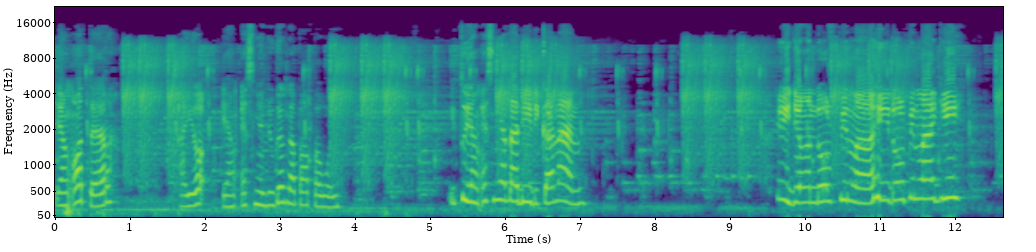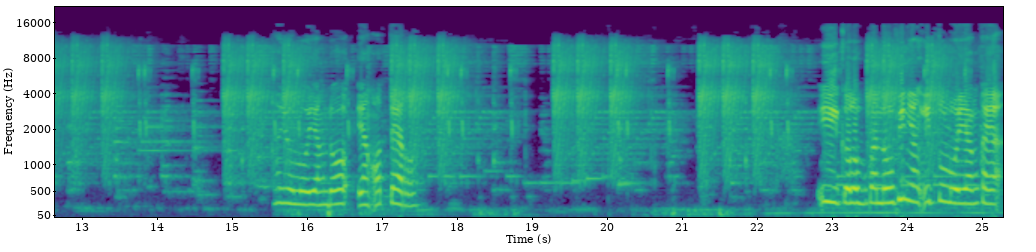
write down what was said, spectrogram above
Yang otter. Ayo, yang S-nya juga nggak apa-apa, woi. Itu yang S-nya tadi di kanan. Ih, jangan dolphin lah. Ih, dolphin lagi. Ayo lo yang do yang oter. Ih, kalau bukan dolphin yang itu lo yang kayak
